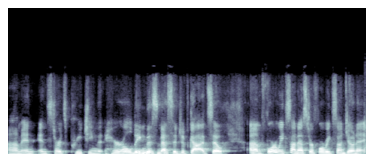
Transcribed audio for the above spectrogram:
um, and, and starts preaching, that, heralding this message of God? So, um, four weeks on Esther, four weeks on Jonah.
